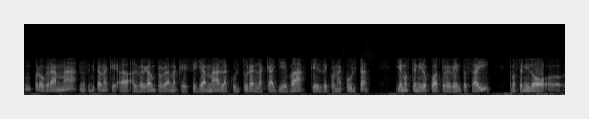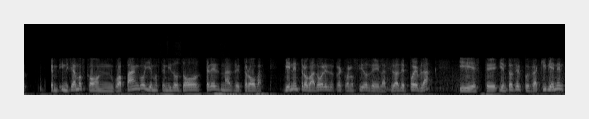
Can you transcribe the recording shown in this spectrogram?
un programa, nos invitaron a, que, a albergar un programa que se llama La Cultura en la Calle Va, que es de Conaculta, y hemos tenido cuatro eventos ahí. Hemos tenido, uh, em, iniciamos con Guapango y hemos tenido dos, tres más de trova. Vienen trovadores reconocidos de la ciudad de Puebla y este y entonces pues aquí vienen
